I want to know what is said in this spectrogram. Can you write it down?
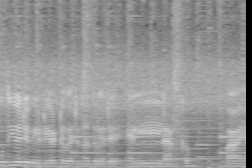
പുതിയൊരു വീഡിയോ ആയിട്ട് വരുന്നത് വരെ എല്ലാവർക്കും ബൈ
